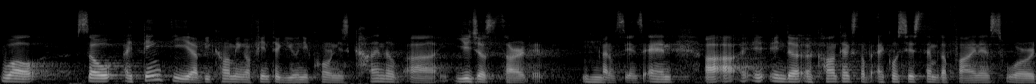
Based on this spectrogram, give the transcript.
well. So I think the uh, becoming a fintech unicorn is kind of uh, you just started. kind of things. And uh, in, in, the context of ecosystem, the finance world,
